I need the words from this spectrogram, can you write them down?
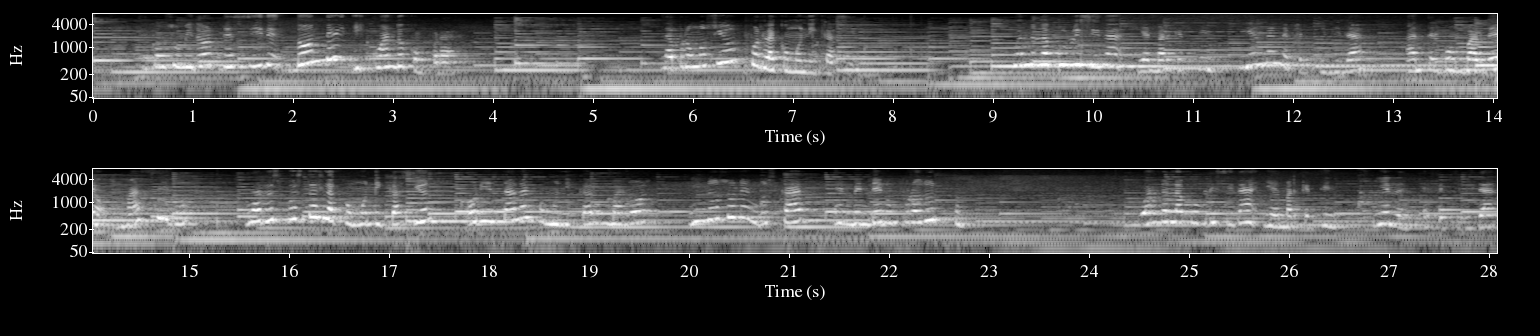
El consumidor decide dónde y cuándo comprar. La promoción por la comunicación. Cuando la publicidad y el marketing pierden efectividad ante el bombardeo masivo, respuesta es la comunicación orientada a comunicar un valor y no solo en buscar en vender un producto. Cuando la publicidad y el marketing pierden efectividad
